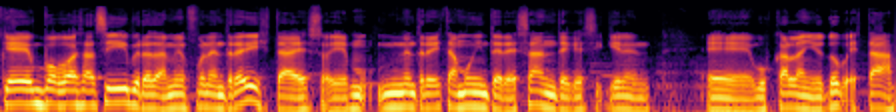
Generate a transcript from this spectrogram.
que un poco es así, pero también fue una entrevista eso, y es una entrevista muy interesante que si quieren eh, buscarla en YouTube está.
